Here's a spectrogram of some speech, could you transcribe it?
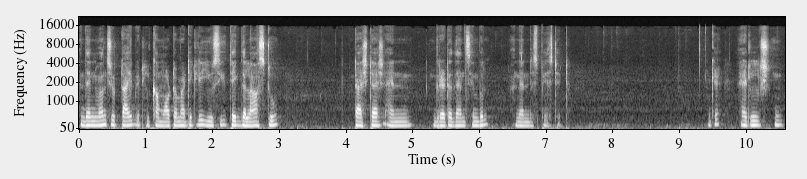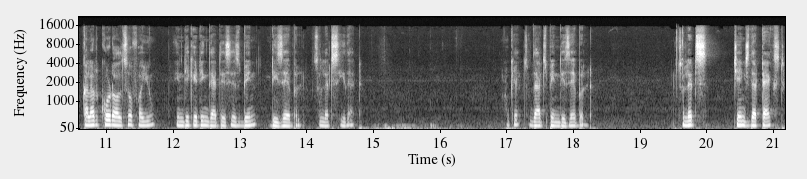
And then once you type it will come automatically. You see take the last two dash dash and greater than symbol and then just paste it. Okay? It will color code also for you indicating that this has been disabled. So let's see that. Okay? So that's been disabled. So let's change the text.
